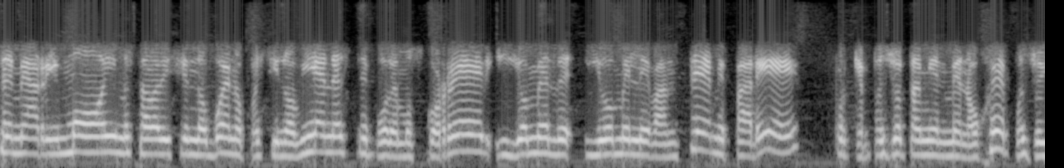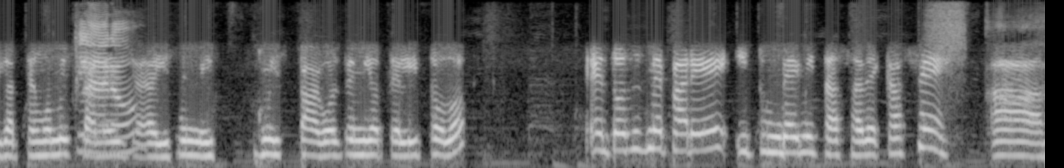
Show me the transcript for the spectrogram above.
se me arrimó y me estaba diciendo, bueno, pues si no vienes, te podemos correr. Y yo me, yo me levanté, me paré porque pues yo también me enojé, pues yo ya tengo mis planes, ya hice mis, mis pagos de mi hotel y todo. Entonces me paré y tumbé mi taza de café. Ah,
